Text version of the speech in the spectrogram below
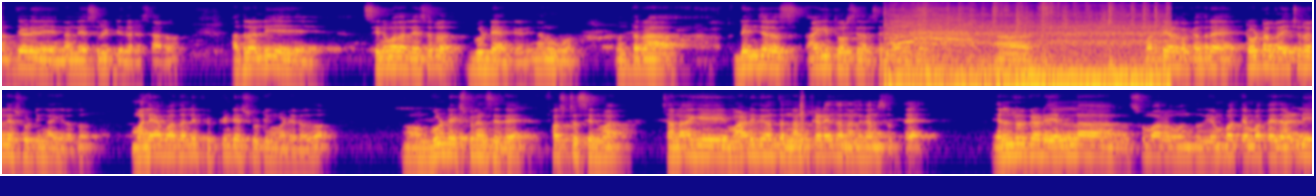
ಅಂತೇಳಿ ನನ್ನ ಹೆಸರು ಇಟ್ಟಿದ್ದಾರೆ ಸಾರು. ಅದರಲ್ಲಿ ಸಿನಿಮಾದಲ್ಲಿ ಹೆಸರು ಗುಡ್ಡೆ ಅಂತೇಳಿ. ನನಗೂ ಒಂಥರ ಡೇಂಜರಸ್ ಆಗಿ ತೋರಿಸಿದ್ದಾರೆ ಸಿನಿಮಾದಲ್ಲಿ. ಮತ್ತೆ ಹೇಳ್ಬೇಕಂದ್ರೆ ಟೋಟಲ್ ರಾಯಚೂರಲ್ಲೇ ಶೂಟಿಂಗ್ ಆಗಿರೋದು. ಮಲಯಾಬಾದಲ್ಲಿ ಫಿಫ್ಟೀನ್ ಡೇಸ್ ಶೂಟಿಂಗ್ ಮಾಡಿರೋದು. ಗುಡ್ ಎಕ್ಸ್ಪೀರಿಯನ್ಸ್ ಇದೆ. ಫಸ್ಟ್ ಸಿನಿಮಾ ಚೆನ್ನಾಗಿ ಮಾಡಿದೀವಿ ಅಂತ ನನ್ನ ಕಡೆಯಿಂದ ನನಗನ್ಸುತ್ತೆ. ಎಲ್ಲರ ಕಡೆ ಎಲ್ಲ ಸುಮಾರು ಒಂದು ಎಂಬತ್ತು ಎಂಬತ್ತೈದು ಹಳ್ಳಿ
